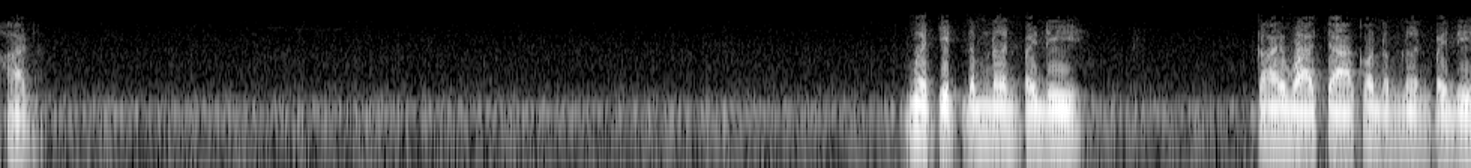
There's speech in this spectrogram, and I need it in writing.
ผ่านเมื่อจิตดำเนินไปดี กายวาจาก็ดำเนินไปดี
